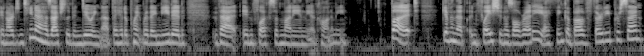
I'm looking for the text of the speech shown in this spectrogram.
in Argentina has actually been doing that. They hit a point where they needed that influx of money in the economy. But given that inflation is already, I think, above 30%,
